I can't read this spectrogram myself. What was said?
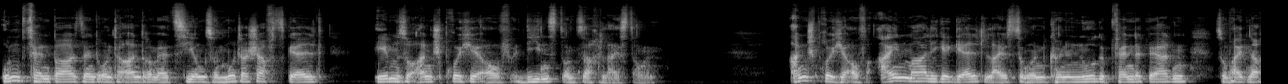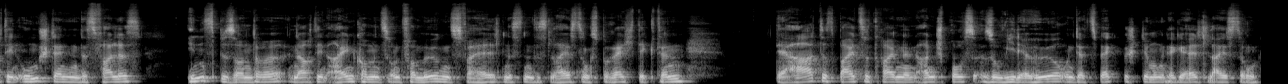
Unpfändbar sind unter anderem Erziehungs- und Mutterschaftsgeld, ebenso Ansprüche auf Dienst- und Sachleistungen. Ansprüche auf einmalige Geldleistungen können nur gepfändet werden, soweit nach den Umständen des Falles, insbesondere nach den Einkommens- und Vermögensverhältnissen des Leistungsberechtigten, der Art des beizutreibenden Anspruchs sowie der Höhe und der Zweckbestimmung der Geldleistung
